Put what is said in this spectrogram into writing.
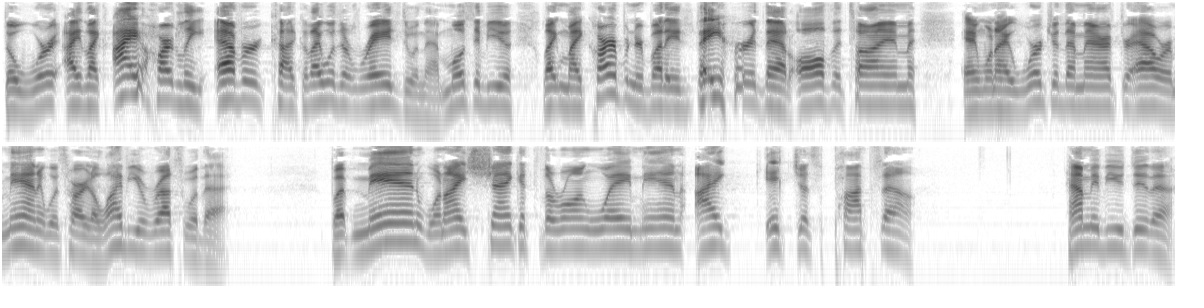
the word I like I hardly ever cut because I wasn't raised doing that. Most of you, like my carpenter buddies, they heard that all the time. And when I worked with them hour after hour, man, it was hard. A lot of you wrestle with that. But man, when I shank it the wrong way, man, I it just pops out. How many of you do that?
